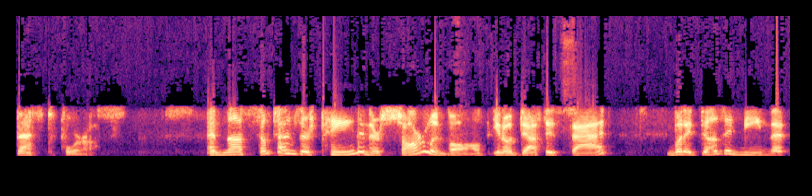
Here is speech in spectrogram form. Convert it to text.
best for us. And thus, sometimes there's pain and there's sorrow involved. You know, death is sad, but it doesn't mean that,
